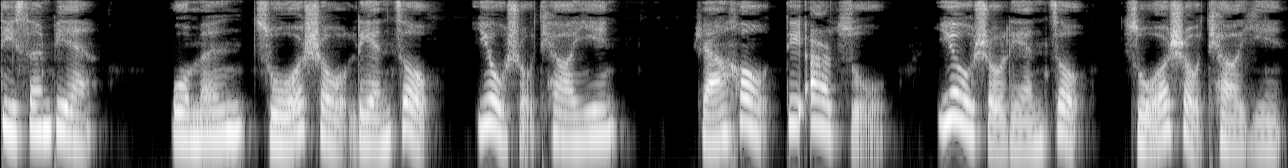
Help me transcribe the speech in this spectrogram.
第三遍，我们左手连奏，右手跳音，然后第二组右手连奏，左手跳音。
